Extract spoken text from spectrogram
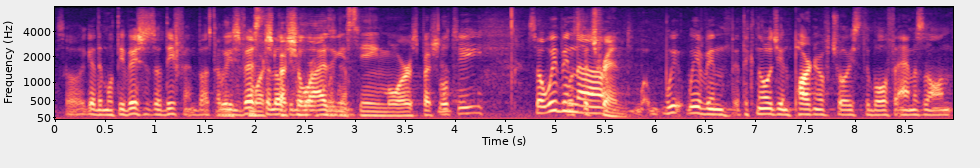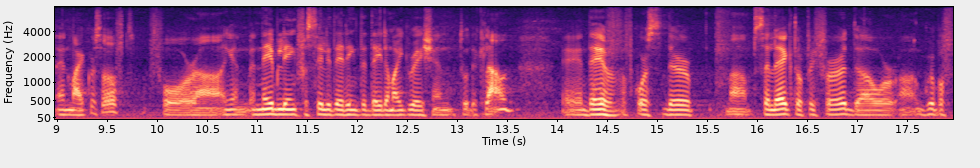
So again, the motivations are different, but Are we invest a lot in specializing with and seeing more specialty? So we've been What's the uh, trend? We, we've been a technology and partner of choice to both Amazon and Microsoft for uh, again enabling, facilitating the data migration to the cloud. And they have, of course, their uh, select or preferred uh, or uh, group of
